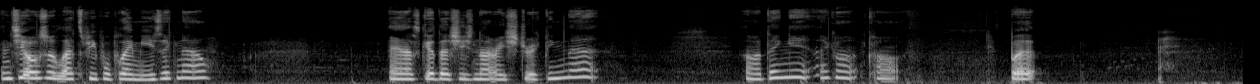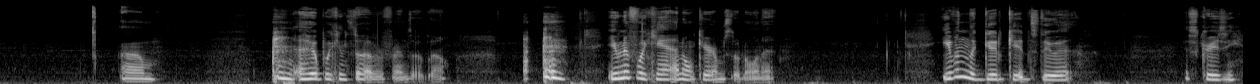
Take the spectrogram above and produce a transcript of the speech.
And she also lets people play music now. And that's good that she's not restricting that. Oh, dang it. I got caught. But, um, I hope we can still have our friends out, though. Even if we can't, I don't care. I'm still doing it. Even the good kids do it. It's crazy.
